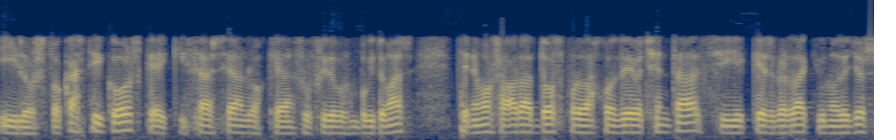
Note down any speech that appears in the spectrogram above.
y los estocásticos, que quizás sean los que han sufrido pues, un poquito más, tenemos ahora dos por debajo de 80, sí que es verdad que uno de ellos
